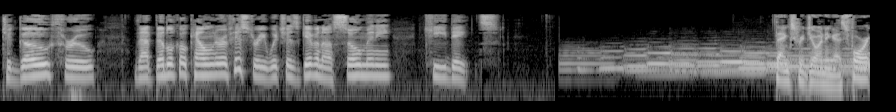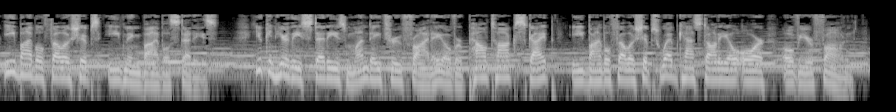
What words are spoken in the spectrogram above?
to go through that biblical calendar of history, which has given us so many key dates. Thanks for joining us for E-Bible Fellowship's Evening Bible Studies. You can hear these studies Monday through Friday over Paltalk, Skype, E-Bible Fellowship's webcast audio, or over your phone.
